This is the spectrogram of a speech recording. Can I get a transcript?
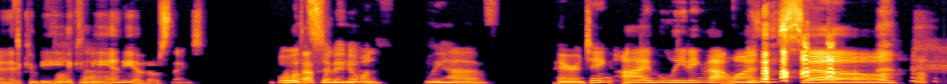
and it can be Love it can be any of those things Oh, that's gonna be a good one. We have parenting. I'm leading that one. so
